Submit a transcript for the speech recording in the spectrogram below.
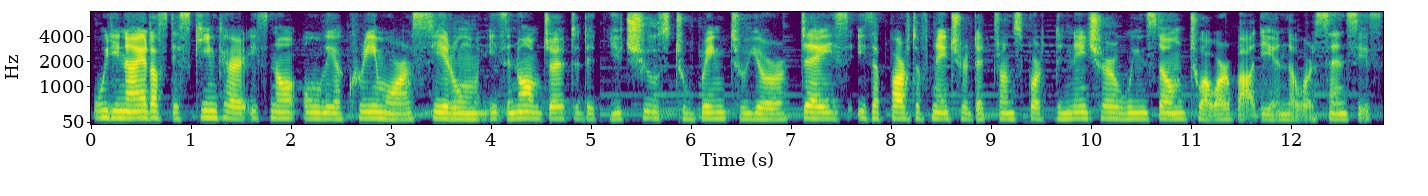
With In Aéras, the skincare is not only a cream or a serum, it's an object that you choose to bring to your days, is a part of nature that transports the nature wisdom to our body and our senses.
